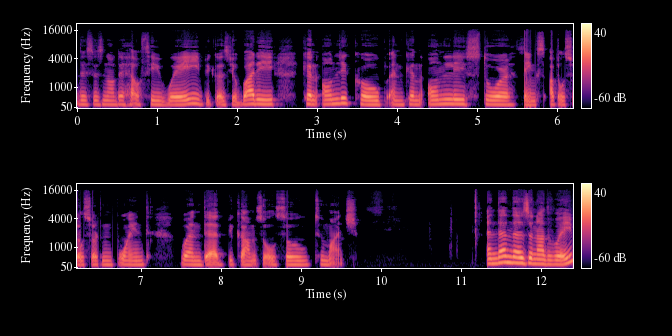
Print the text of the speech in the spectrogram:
this is not a healthy way because your body can only cope and can only store things up to a certain point when that becomes also too much. And then there's another way.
